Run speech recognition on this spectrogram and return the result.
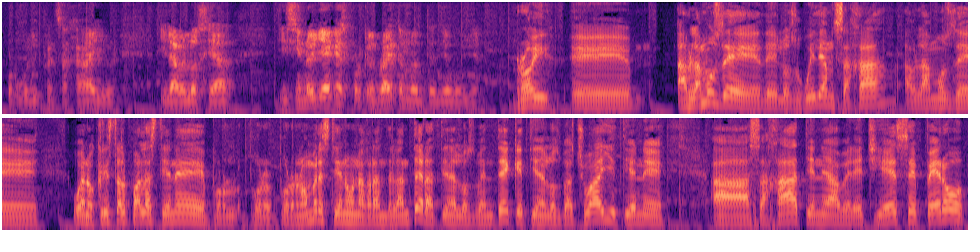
por, Wilfred Zaha y, y la velocidad. Y si no llega es porque el Brighton lo entendió muy bien. Roy, eh, hablamos de, los Williams Saha, hablamos de... Bueno, Crystal Palace tiene, por, nombres, tiene una gran delantera. Tiene a los Benteke, tiene los Bachuay, tiene a Saha, tiene a Berechi S, pero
